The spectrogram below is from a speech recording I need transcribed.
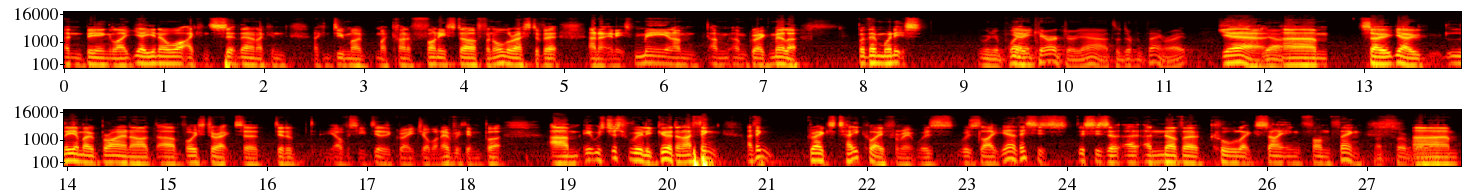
and being like, yeah, you know what, I can sit there and I can I can do my, my kind of funny stuff and all the rest of it, and and it's me and I'm I'm, I'm Greg Miller, but then when it's When you're playing a character, yeah, it's a different thing, right? yeah. Yeah. Um, so yeah, Liam O'Brien, our, our voice director, did a obviously did a great job on everything, but um, it was just really good. And I think I think Greg's takeaway from it was was like, yeah, this is this is a, a, another cool, exciting, fun thing. That's so. Um,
